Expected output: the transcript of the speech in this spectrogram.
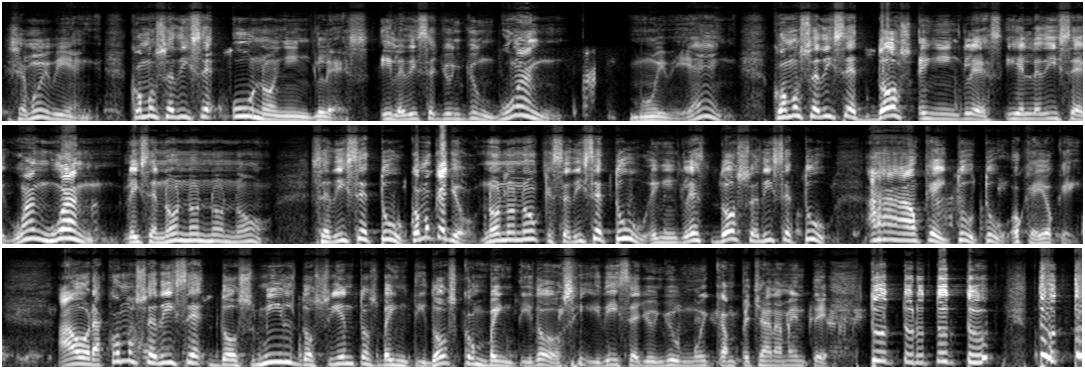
Dice, muy bien. ¿Cómo se dice uno en inglés? Y le dice Yun Yun, one. Muy bien. ¿Cómo se dice dos en inglés? Y él le dice, one, one. Le dice, no, no, no, no. Se dice tú. ¿Cómo que yo? No, no, no, que se dice tú. En inglés dos se dice tú. Ah, ok, tú, tú. Ok, ok. Ahora, ¿cómo se dice 2222 con 22? Y dice Yun Yun muy campechanamente, tú, tú, tú, tú, tú, tú, tú.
